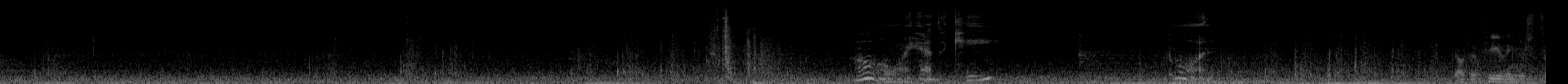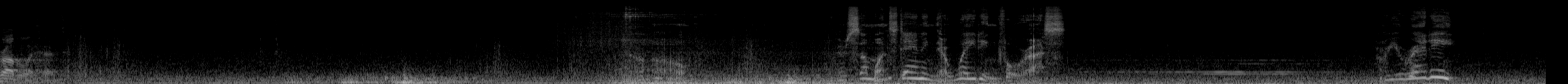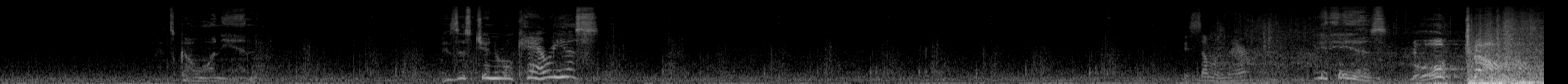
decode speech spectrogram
Oh, I had the key? Come on. Got the feeling there's trouble ahead. Uh-oh. There's someone standing there waiting for us. Are you ready? Let's go on in. Is this General Carius? Is someone there? It is. Now you're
